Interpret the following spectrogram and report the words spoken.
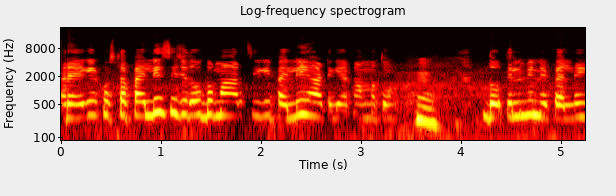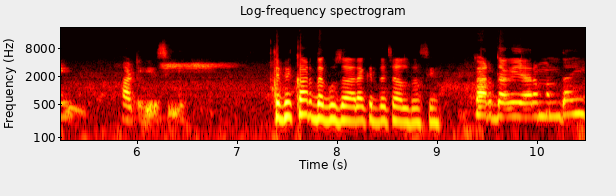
ਰਹਿ ਗਏ ਕੁਛ ਤਾਂ ਪਹਿਲੀ ਸੀ ਜਦੋਂ ਉਹ ਬਿਮਾਰ ਸੀਗੀ ਪਹਿਲੀ ਹਟ ਗਿਆ ਕੰਮ ਤੋਂ। ਹੂੰ ਦੋ ਤਿੰਨ ਮਹੀਨੇ ਪਹਿਲਾਂ ਹੀ ਹਟ ਗਏ ਸੀ। ਤੇ ਫਿਰ ਘਰ ਦਾ ਗੁਜ਼ਾਰਾ ਕਿੱਦਾਂ ਚੱਲਦਾ ਸੀ? ਘਰ ਦਾ ਗੁਜ਼ਾਰਾ ਮੰਦਾ ਹੀ।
